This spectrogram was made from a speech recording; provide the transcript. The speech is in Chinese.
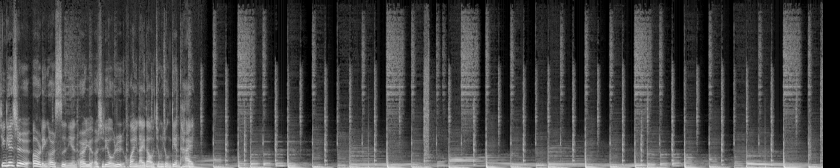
今天是二零二四年二月二十六日，欢迎来到囧囧电台。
